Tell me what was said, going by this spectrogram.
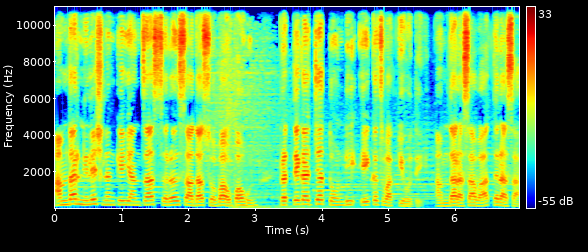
आमदार निलेश लंके यांचा सरळ साधा स्वभाव पाहून प्रत्येकाच्या तोंडी एकच वाक्य होते आमदार असावा तर असा.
